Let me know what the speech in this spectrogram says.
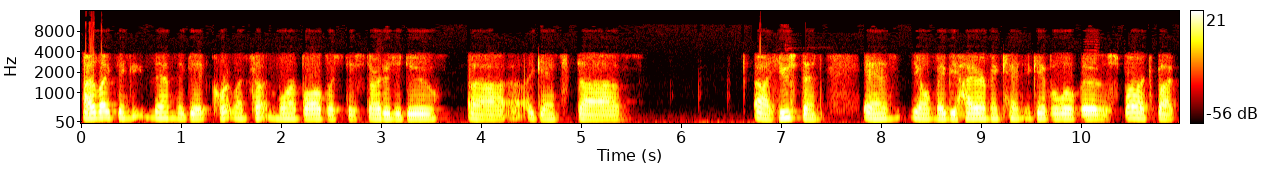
I'd like to, them to get Courtland Sutton more involved, which they started to do uh, against uh, uh, Houston, and you know maybe Heuerman can give a little bit of a spark. But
